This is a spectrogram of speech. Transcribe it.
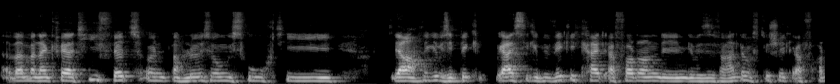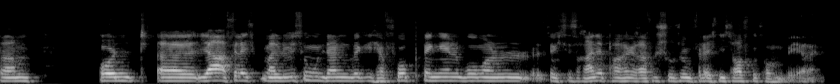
weil man dann kreativ wird und nach Lösungen sucht, die ja eine gewisse geistige Beweglichkeit erfordern, die ein gewisses Verhandlungsgeschick erfordern und äh, ja, vielleicht mal Lösungen dann wirklich hervorbringen, wo man durch das reine Paragraphenstudium vielleicht nicht draufgekommen wäre.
